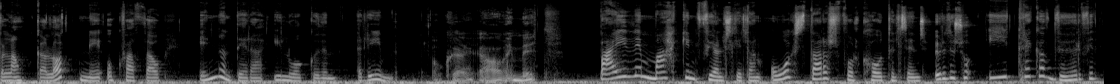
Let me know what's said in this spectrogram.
blanka logni og hvað þá innandira í lokuðum rýmum. Ok, já, einmitt. Bæði makkin fjölskyldan og starfsfólk hótelsins urðu svo ítrekka vör við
